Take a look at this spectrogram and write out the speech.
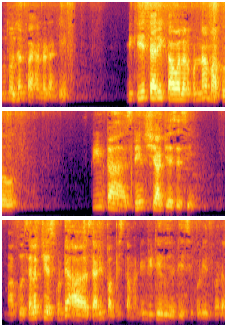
టూ థౌజండ్ ఫైవ్ హండ్రెడ్ అండి. మీకు ఏ శారీ కావాలనుకున్నా మాకు స్క్రీన్ కా స్క్రీన్ షాట్ చేసేసి మాకు సెలెక్ట్ చేసుకుంటే ఆ శారీని పంపిస్తామండి. డిటిడిసి కొరియర్ ద్వారా.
